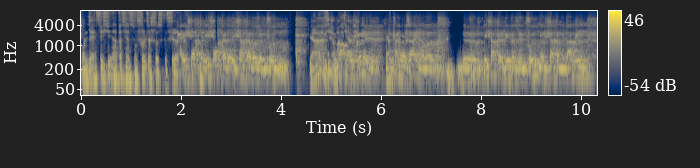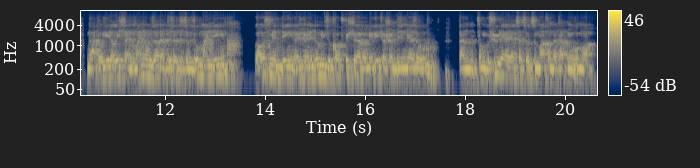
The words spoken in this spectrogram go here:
Und letztlich hat das ja zum Schulterschluss geführt. Ja, ich habe ich hab da, ich hab da was empfunden. Ja, das ja, macht ja. ja. Kann ja sein, aber äh, ich habe da wirklich was empfunden und ich hatte damit abgestimmt. Und da hat auch jeder richtig seine Meinung gesagt, das ist, das ist sowieso mein Ding. Raus mit den Dingen. Ich bin nicht unbedingt so kopfgestellt, aber mir geht ja schon ein bisschen mehr so, dann vom Gefühl her jetzt das so zu machen, das hat mir immer,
